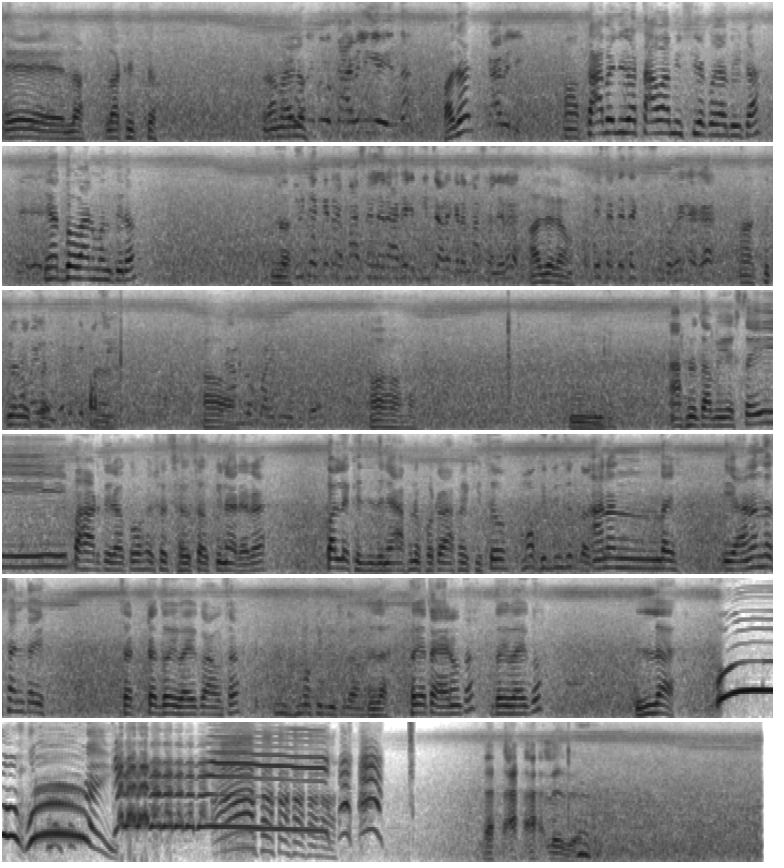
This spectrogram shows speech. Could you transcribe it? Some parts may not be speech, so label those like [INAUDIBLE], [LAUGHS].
ए ल ल ठिक छ रमाइलो हजुर? काबेली काबेली र तावा मिसिएको यहाँ दुइटा यहाँ दोभान मुनतिर। हजुर हो हो उम्. आफ्नो त अब यस्तै पाहाडतिरको यसो छेउछाउ किनार हेरेर कसले खिचिदिने? आफ्नो फोटो आफै खिचो म खिचिदिन्छु नि त। आनन्द ए आनन्द छ नि त चट्ट दोही भाइको आउँछ। म खिचिदिन्छु ल ल खै यता हेरौँ त दोही भाइको। ल। [LAUGHS]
